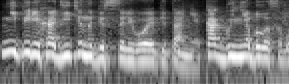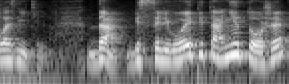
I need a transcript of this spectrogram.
Не переходите на бесцелевое питание, как бы не было соблазнительно. Да, бесцелевое питание тоже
